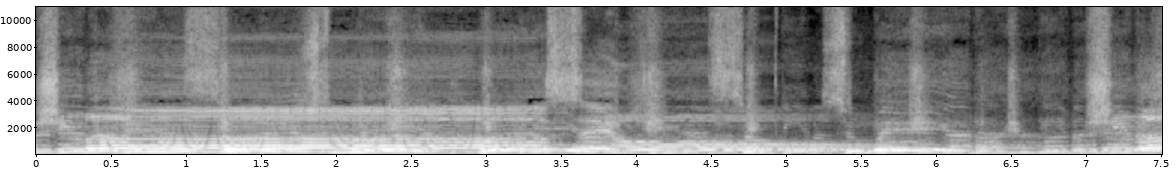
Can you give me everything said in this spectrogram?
She loves Seon. She loves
